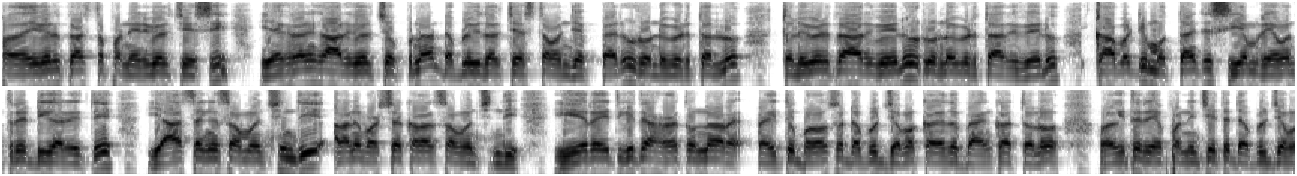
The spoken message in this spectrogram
పదహైదు వేలు కాస్త పన్నెండు వేలు చేసి ఎకరానికి ఆరు వేలు చొప్పున డబ్బులు విడుదల చేస్తామని చెప్పారు. రెండు విడతల్లో తొలి విడత ఆరు వేలు రెండో విడత ఆరు వేలు. కాబట్టి మొత్తం అయితే సీఎం రేవంత్ రెడ్డి గారు అయితే యాసంగి సంబంధించింది అలానే వర్షాకాలం సంబంధించింది. ఏ రైతుకైతే అర్హత ఉన్న రైతు భరోసా డబ్బులు జమ కాలేదో బ్యాంక్ ఖాతాలో వాళ్ళకైతే రేపటి నుంచి అయితే డబ్బులు జమ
